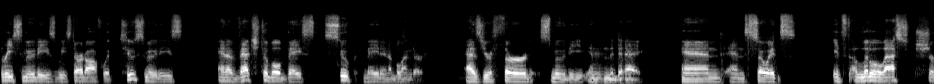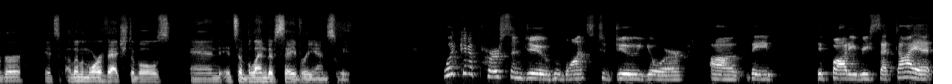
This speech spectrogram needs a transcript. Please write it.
three smoothies, we start off with two smoothies and a vegetable based soup made in a blender as your third smoothie in the day. And and so it's it's a little less sugar, it's a little more vegetables, and it's a blend of savory and sweet. What can a person do who wants to do your uh, the the body reset diet,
